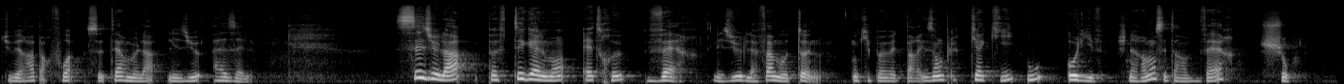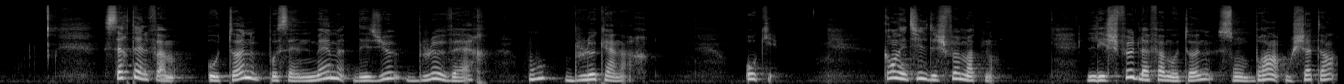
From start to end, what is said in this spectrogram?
Tu verras parfois ce terme-là, les yeux hazel. Ces yeux-là peuvent également être verts, les yeux de la femme automne. Donc ils peuvent être par exemple kaki ou olive. Généralement c'est un vert chaud. Certaines femmes automne possèdent même des yeux bleu-vert ou bleu canard. Ok. Qu'en est-il des cheveux maintenant? Les cheveux de la femme automne sont bruns ou châtains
